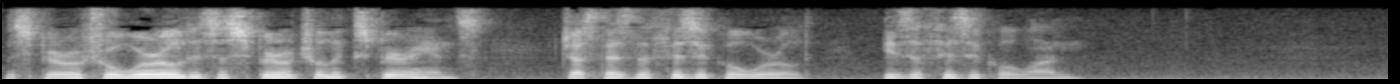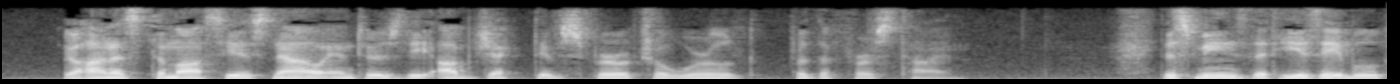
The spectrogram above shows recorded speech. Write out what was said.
The spiritual world is a spiritual experience, just as the physical world is a physical one. Johannes Thomasius now enters the objective spiritual world for the first time. This means that he is able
